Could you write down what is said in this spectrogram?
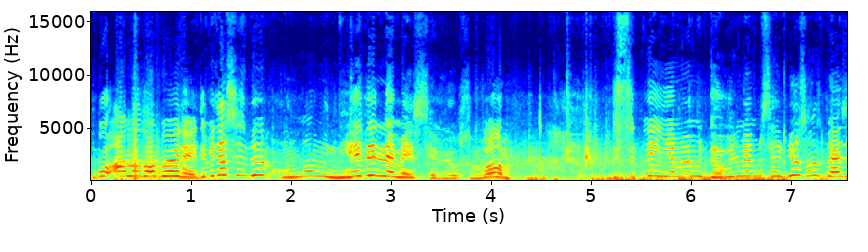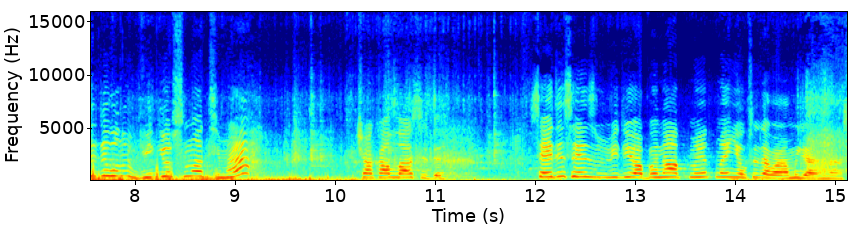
Bu anı da böyleydi. Bir de siz benim anlamı niye dinlemeyi seviyorsunuz oğlum? Disiplin yememi, dövülmemi seviyorsanız ben size onun videosunu atayım ha? Çakallar sizi. Sevdiyseniz video abone atmayı unutmayın yoksa devamı gelmez.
